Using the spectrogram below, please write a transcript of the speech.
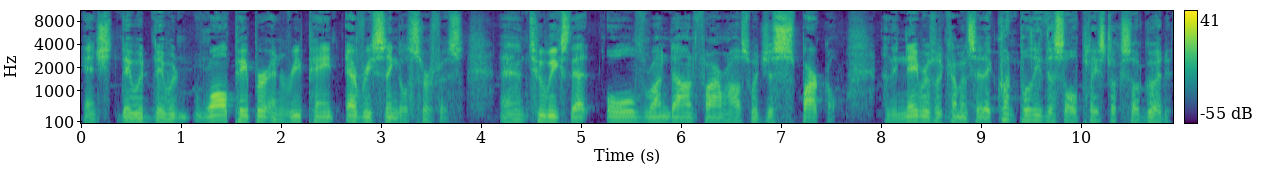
and she, they would they would wallpaper and repaint every single surface. And in two weeks, that old rundown farmhouse would just sparkle. And the neighbors would come and say they couldn't believe this old place looked so good.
